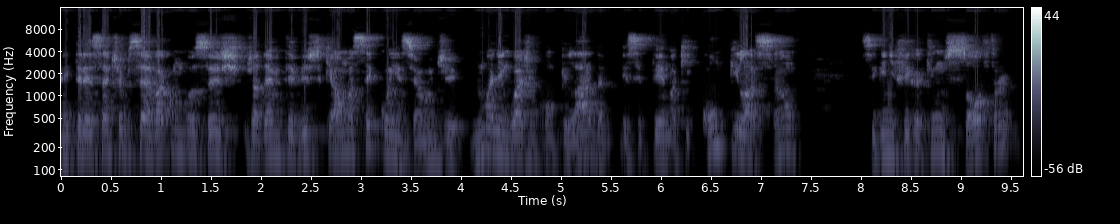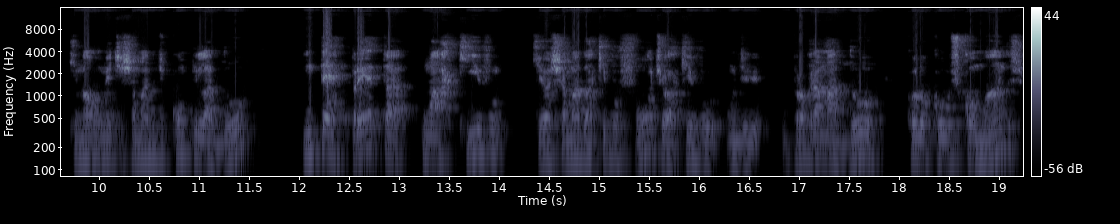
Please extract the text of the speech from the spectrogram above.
é interessante observar, como vocês já devem ter visto, que há uma sequência, onde, numa linguagem compilada, esse termo aqui, compilação, significa que um software, que normalmente é chamado de compilador, interpreta um arquivo, que é chamado arquivo fonte, ou arquivo onde o programador colocou os comandos,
